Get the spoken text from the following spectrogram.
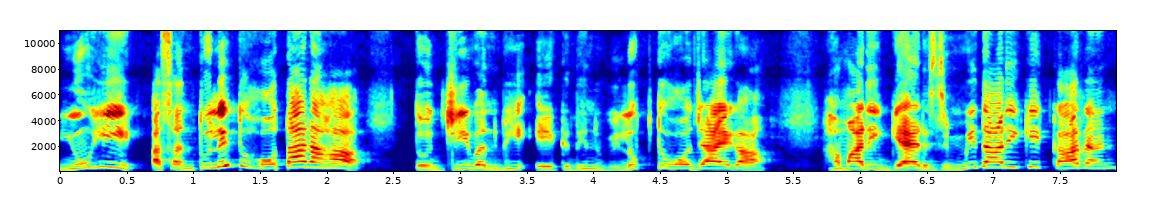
यूँ ही असंतुलित होता रहा तो जीवन भी एक दिन विलुप्त हो जाएगा। हमारी गैर ज़िम्मेदारी के कारण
